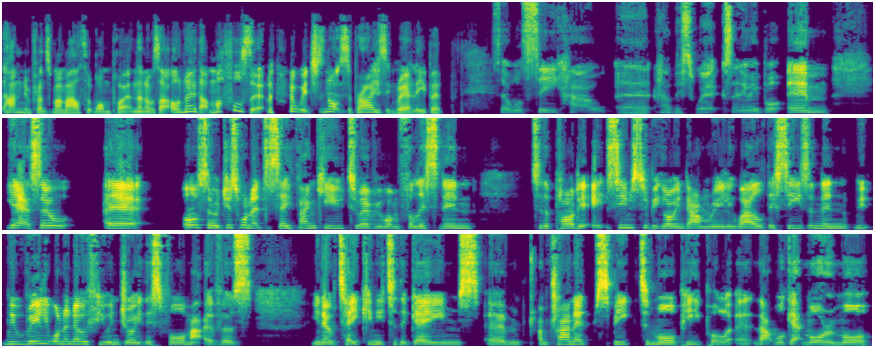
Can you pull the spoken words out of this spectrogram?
hand in front of my mouth at one point, and then I was like, "Oh no, that muffles it," which is not surprising, really. But So we'll see how uh, how this works anyway. But um, yeah. So uh, also, just wanted to say thank you to everyone for listening to the pod. It, it seems to be going down really well this season, and we, we really want to know if you enjoy this format of us, you know, taking you to the games. Um, I'm trying to speak to more people. Uh, that will get more and more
